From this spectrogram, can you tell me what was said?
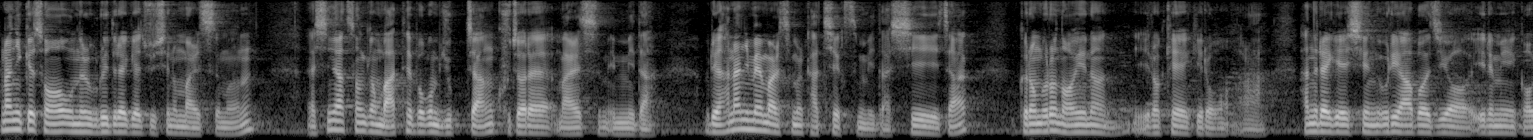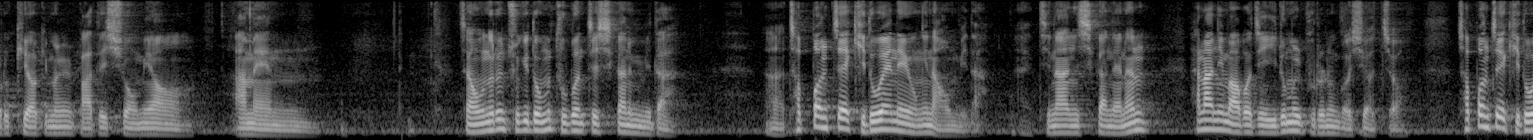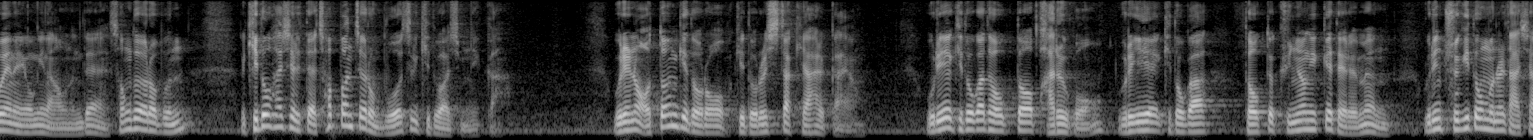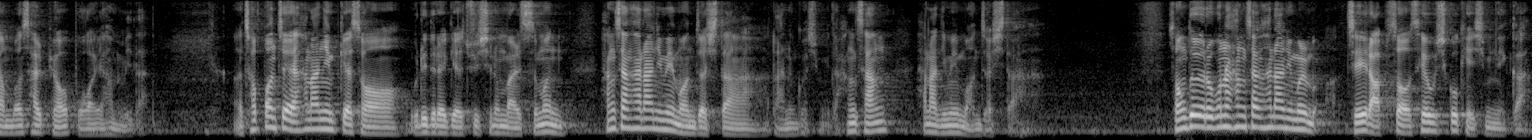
하나님께서 오늘 우리들에게 주시는 말씀은 신약 성경 마태복음 6장 9절의 말씀입니다. 우리 하나님의 말씀을 같이 읽습니다. 시작. 그러므로 너희는 이렇게 얘기로라. 하늘에 계신 우리 아버지여 이름이 거룩히 여김을 받으시오며 아멘. 자, 오늘은 주기도문 두 번째 시간입니다. 아, 첫 번째 기도의 내용이 나옵니다. 지난 시간에는 하나님 아버지의 이름을 부르는 것이었죠. 첫 번째 기도의 내용이 나오는데 성도 여러분 기도하실 때 첫 번째로 무엇을 기도하십니까? 우리는 어떤 기도로 기도를 시작해야 할까요? 우리의 기도가 더욱더 바르고 우리의 기도가 더욱더 균형 있게 되려면 우린 주기도문을 다시 한번 살펴보아야 합니다. 첫 번째 하나님께서 우리들에게 주시는 말씀은 항상 하나님이 먼저시다라는 것입니다. 항상 하나님이 먼저시다. 성도 여러분은 항상 하나님을 제일 앞서 세우시고 계십니까?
